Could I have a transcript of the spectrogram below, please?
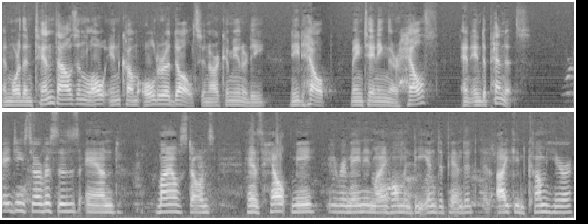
and more than 10,000 low-income older adults in our community need help maintaining their health and independence. Aging Services and Milestones has helped me remain in my home and be independent. I can come here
